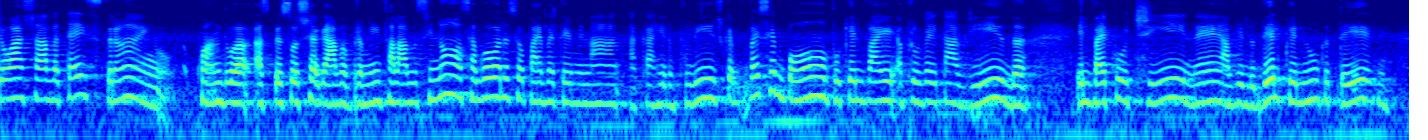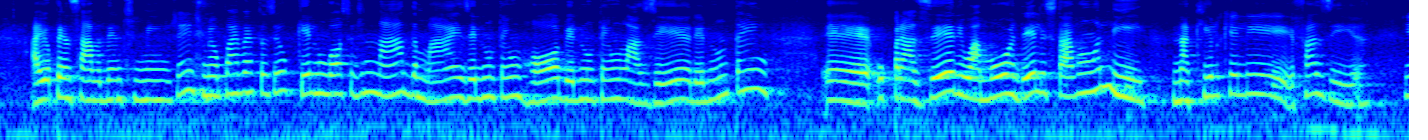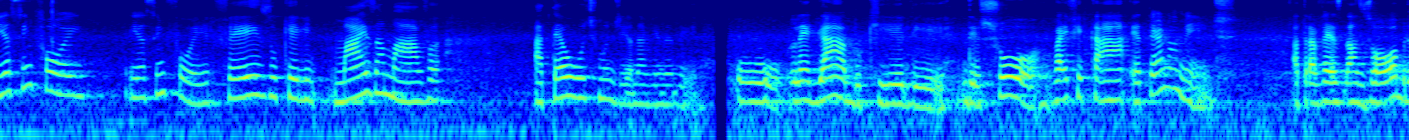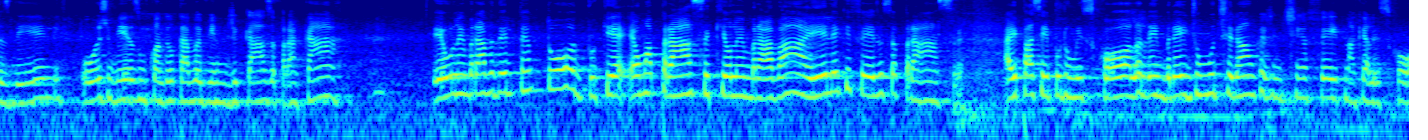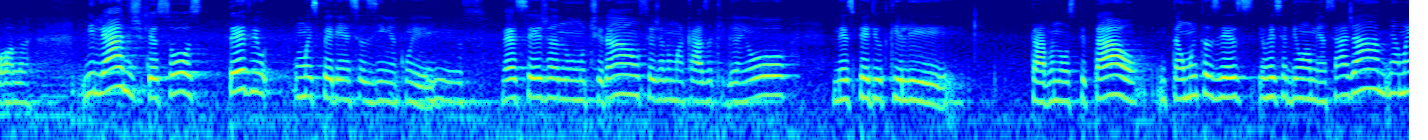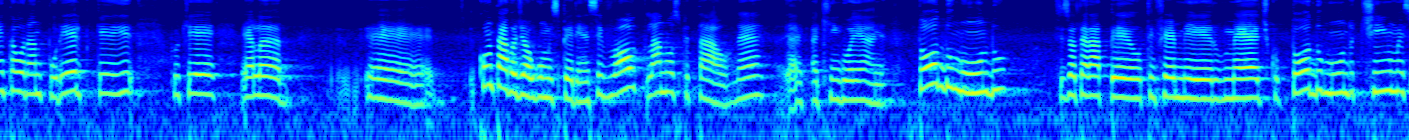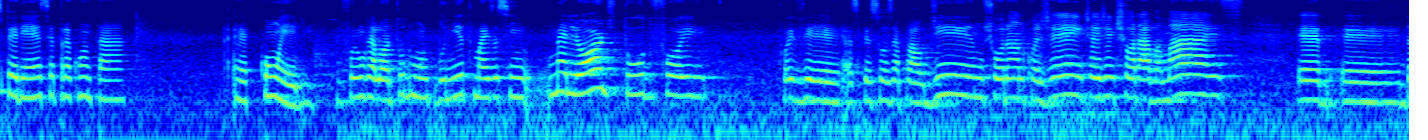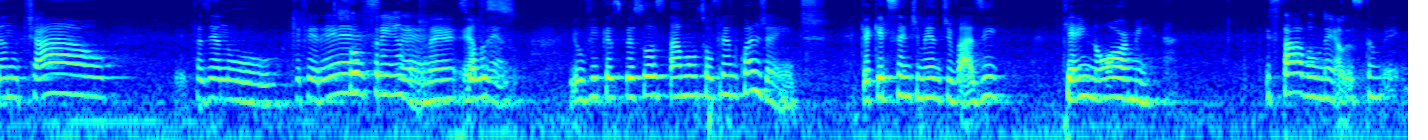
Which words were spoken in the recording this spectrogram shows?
Eu achava até estranho quando a, as pessoas chegavam para mim e falavam assim: Nossa, agora seu pai vai terminar a carreira política, vai ser bom, porque ele vai aproveitar a vida, ele vai curtir né, a vida dele, porque ele nunca teve. Aí eu pensava dentro de mim: Gente, meu pai vai fazer o quê? Ele não gosta de nada mais, ele não tem um hobby, ele não tem um lazer, ele não tem. É, o prazer e o amor dele estavam ali, naquilo que ele fazia. E assim foi. E assim foi. Ele fez o que ele mais amava até o último dia da vida dele. O legado que ele deixou vai ficar eternamente através das obras dele. Hoje mesmo, quando eu estava vindo de casa para cá, eu lembrava dele o tempo todo, porque é uma praça que eu lembrava, ah, ele é que fez essa praça. Aí passei por uma escola, lembrei de um mutirão que a gente tinha feito naquela escola. Milhares de pessoas teve uma experiênciazinha com ele. Isso. Né? Seja num mutirão, seja numa casa que ganhou. Nesse período que ele estava no hospital, então muitas vezes eu recebia uma mensagem, ah, minha mãe está orando por ele, porque, porque ela é, contava de alguma experiência. E volta lá no hospital, né, aqui em Goiânia, todo mundo, fisioterapeuta, enfermeiro, médico, todo mundo tinha uma experiência para contar é, com ele. Foi um velório tudo muito bonito, mas assim, o melhor de tudo foi foi ver as pessoas aplaudindo, chorando com a gente, aí a gente chorava mais, é, é, dando tchau, fazendo referência. Sofrendo, é, né? Sofrendo. Elas, eu vi que as pessoas estavam sofrendo com a gente, que aquele sentimento de vazio, que é enorme, estavam nelas também.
